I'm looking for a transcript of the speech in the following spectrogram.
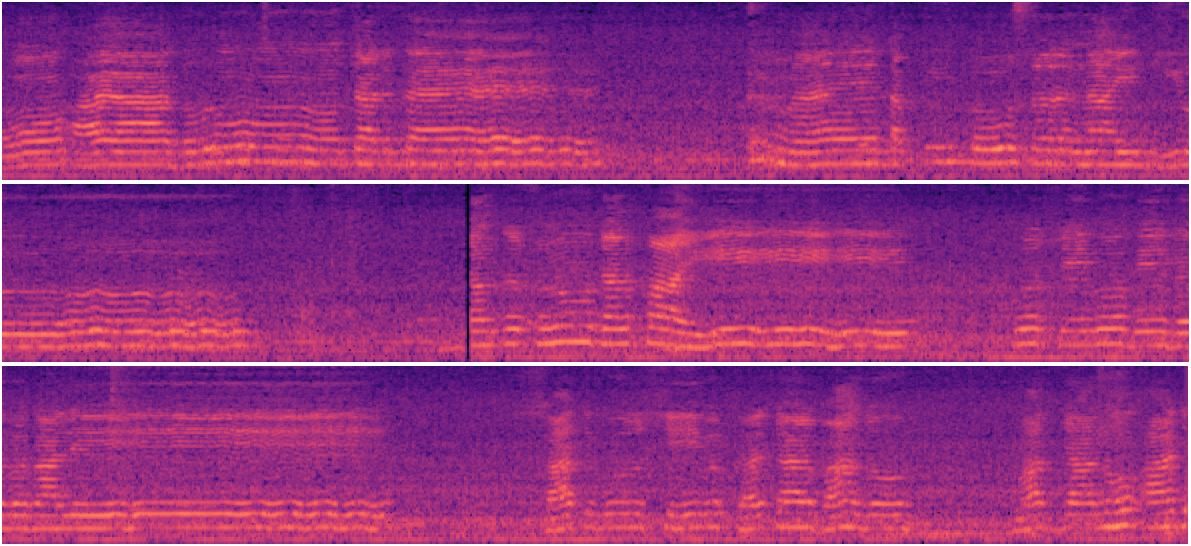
ਉਹ ਆਇਆ ਦੂਰੋਂ ਚੱਲ ਕੇ ਮੈਂ ਤੱਕੀ ਤੋ ਸਰਨਾਈ ਜਿਉ। ਅੰਤ ਸੁਨੋ ਜਨ ਭਾਈ ਕੋ ਸੇਵੋ ਬੇਗ ਬਗਾਲੇ ਸਤ ਗੁਰ ਸੇਵ ਕਰ ਕਰ ਬਾਂਧੋ ਮਤ ਜਾਨੋ ਅਜ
